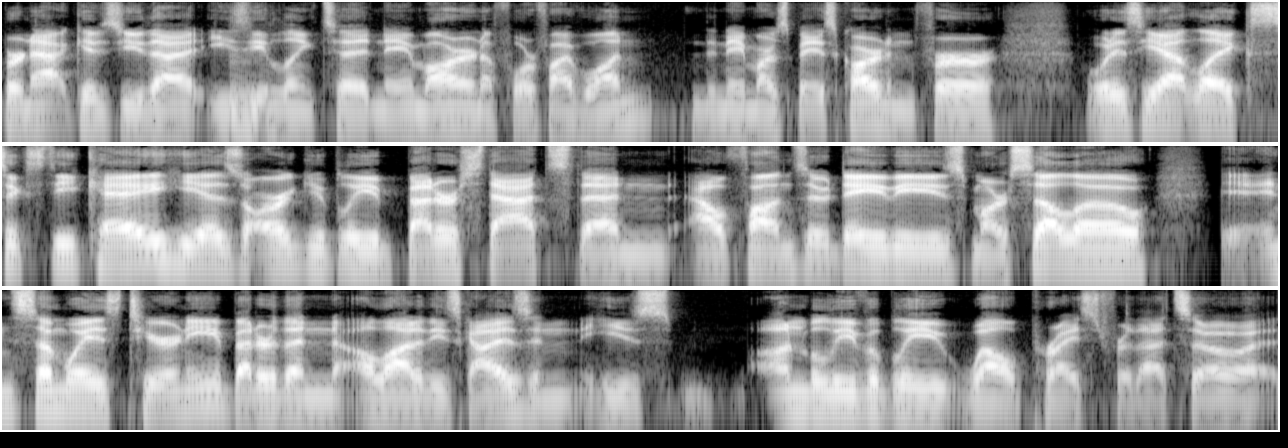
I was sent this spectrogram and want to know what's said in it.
Bernat gives you that easy link to Neymar in a four five one, the Neymar's base card, and for what is he at like 60k? He has arguably better stats than Alphonso Davies, Marcelo, in some ways Tierney better than a lot of these guys, and he's unbelievably well priced for that. So. Uh,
